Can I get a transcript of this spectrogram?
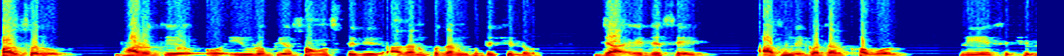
ফলস্বরূপ, ভারতীয় ও ইউরোপীয় সংস্কৃতির আদান প্রদান ঘটেছিল, যা এদেশে আধুনিকতার খবর নিয়ে এসেছিল।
